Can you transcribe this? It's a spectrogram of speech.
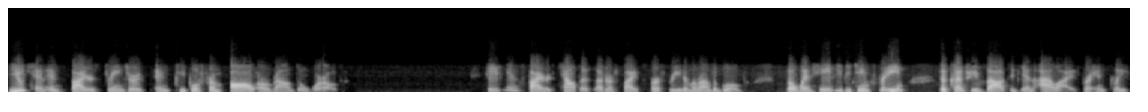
You can inspire strangers and people from all around the world. Haiti inspired countless other fights for freedom around the globe. But when Haiti became free, the country vowed to be an ally for enslaved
